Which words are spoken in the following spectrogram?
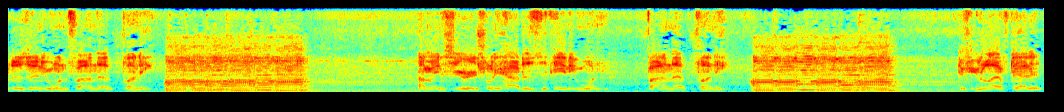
How does anyone find that funny? I mean, seriously, how does anyone find that funny? If you laughed at it,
